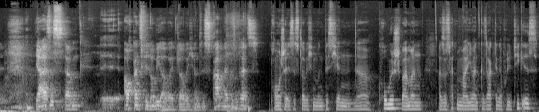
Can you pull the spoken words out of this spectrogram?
ja, es ist ähm, äh, auch ganz viel Lobbyarbeit, glaube ich. Und es ist gerade in der Gesundheits- Branche ist es, glaube ich, immer ein bisschen na, komisch, weil man, also es hat mir mal jemand gesagt, in der Politik ist,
